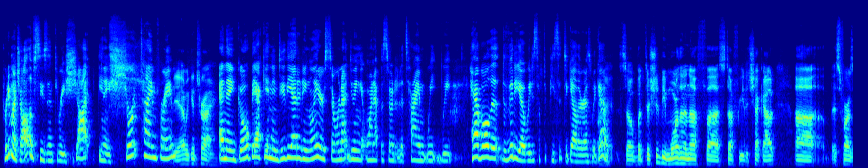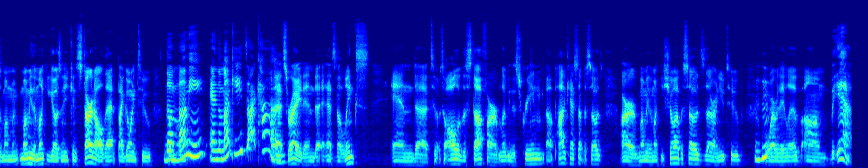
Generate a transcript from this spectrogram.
pretty much all of season three shot in a short time frame. Yeah, we can try. And then go back in and do the editing later, so we're not doing it one episode at a time. We we have all the, the video, we just have to piece it together as we go. Right. So, but there should be more than enough uh, stuff for you to check out uh, as far as the Mummy, Mummy the Monkey goes, and you can start all that by going to The Mummy and the Monkey.com. That's right, and uh, it has the links and uh, to, to all of the stuff. Our Living the Scream uh, podcast episodes, our Mummy the Monkey show episodes that are on YouTube, Mhm. wherever they live. Um, but yeah,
